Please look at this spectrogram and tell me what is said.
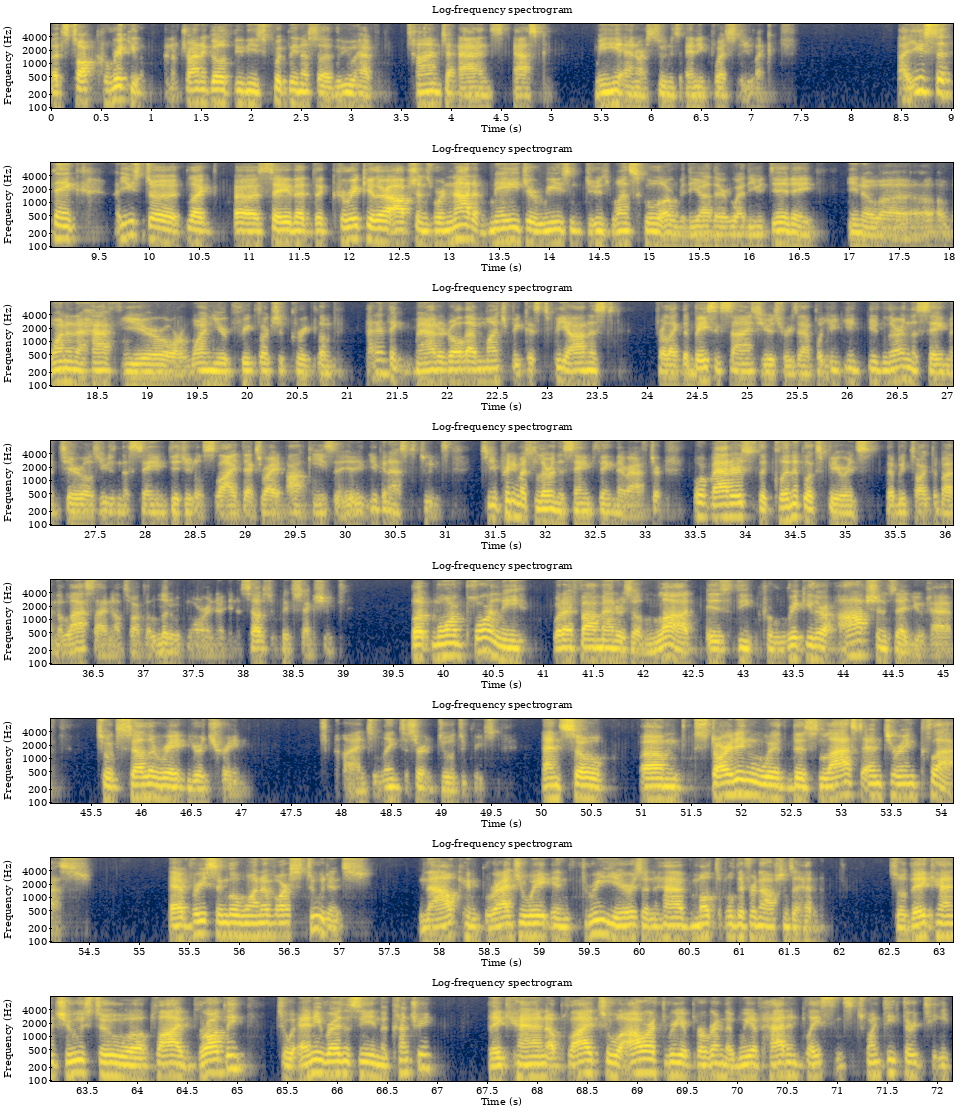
Let's talk curriculum. And I'm trying to go through these quickly enough so that you have time to ask, ask me and our students any questions you like. I used to think I used to like uh, say that the curricular options were not a major reason to choose one school over the other, whether you did a you know a, a one and a half year or one year pre-clerkship curriculum. I didn't think mattered all that much because to be honest, for like the basic science years, for example, you you you learn the same materials using the same digital slide decks, right? Ankis, uh, you, you can ask students. So you pretty much learn the same thing thereafter. What matters is the clinical experience that we talked about in the last slide, and I'll talk a little bit more in a, in a subsequent section. But more importantly, what I found matters a lot is the curricular options that you have to accelerate your training uh, and to link to certain dual degrees. And so um, starting with this last entering class, every single one of our students now can graduate in three years and have multiple different options ahead of them. So they can choose to apply broadly to any residency in the country. They can apply to our three-year program that we have had in place since 2013,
